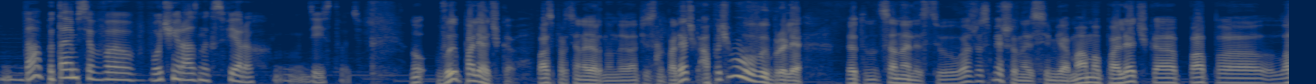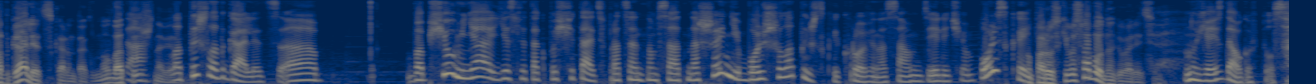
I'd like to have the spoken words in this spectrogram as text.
да, пытаемся в, в очень разных сферах действовать. Ну, вы полячка. В паспорте, наверное, написано полячка. А почему вы выбрали эту национальность? У вас же смешанная семья. Мама полячка, папа латгалец, скажем так. Ну, латыш, да, наверное. Латыш-латгалец. Вообще у меня, если так посчитать в процентном соотношении, больше латышской крови на самом деле, чем польской. Ну, по-русски вы свободно говорите. Ну, я из Даугавпилса.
